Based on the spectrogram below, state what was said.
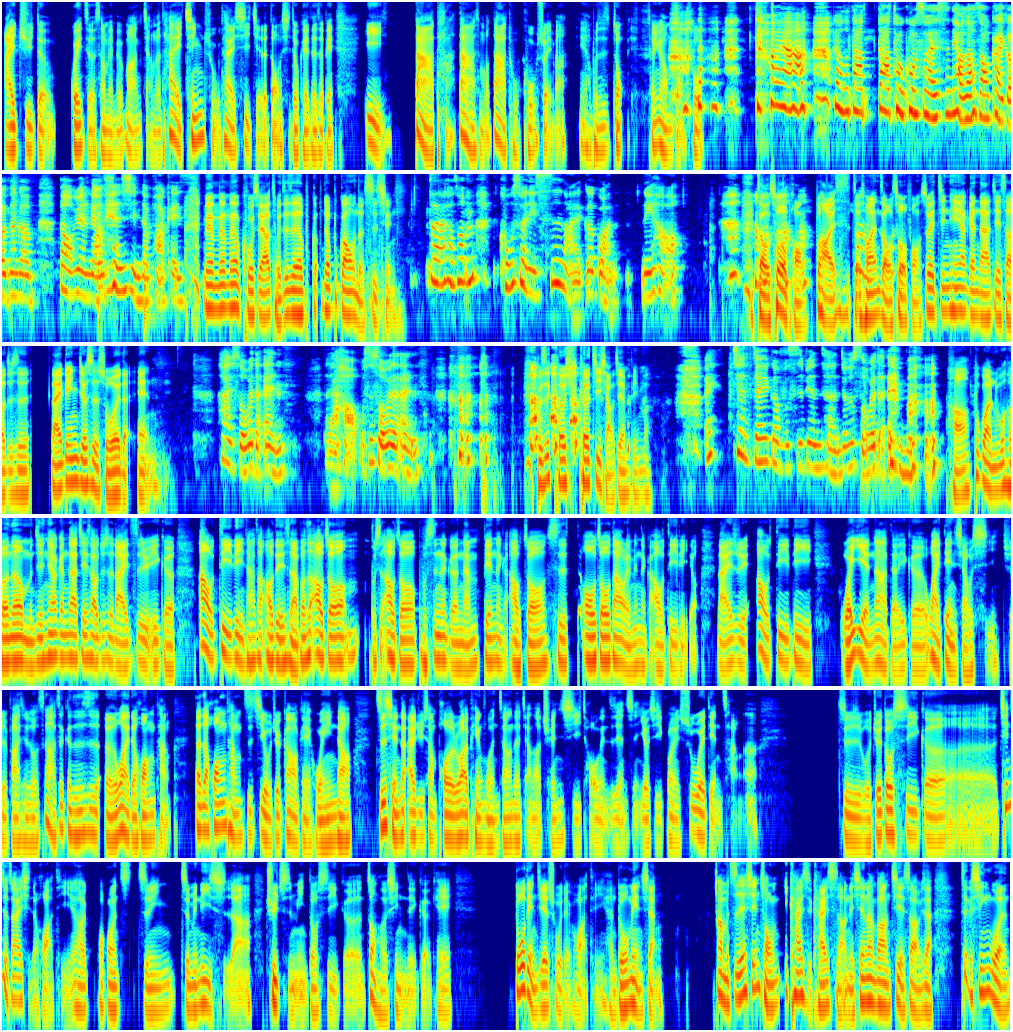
IG 的规则上面没办法讲的太清楚、太细节的东西，都可以在这边一大塔大什么大吐苦水嘛。因为不是中陈玉航讲错，对啊，我想说大大吐苦水，还是你好像是要开个那个抱怨聊天型的 podcast？没有没有没有苦水要吐，这是都不都不关我的事情。对啊，他说嗯，苦水你是哪一个馆？你好，走错棚，不好意思，走突然走错棚，所以今天要跟大家介绍就是来宾就是所谓的 N，嗨，所谓的 N，大家好，我是所谓的 N。不是科学科技小尖兵吗？哎、欸，现在这个不是变成就是所谓的 M 吗？好，不管如何呢，我们今天要跟大家介绍，就是来自于一个奥地利，他知道奥地利是哪？不是澳洲，不是澳洲，不是那个南边那个澳洲，是欧洲大陆里面那个奥地利哦。来自于奥地利维也纳的一个外电消息，就是发现说，这啊，这个真是额外的荒唐。但在荒唐之际，我觉得刚好可以回应到。之前在 IG 上 po 了一篇文章，在讲到全息投影这件事情，尤其关于数位典藏啊，就是我觉得都是一个牵扯在一起的话题，然后包括殖民殖民历史啊，去殖民都是一个综合性的一个可以多点接触的一个话题，很多面向。那我们直接先从一开始开始啊，你先来帮介绍一下这个新闻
